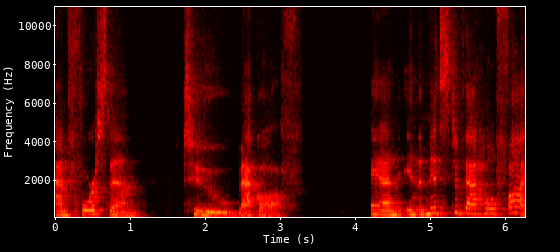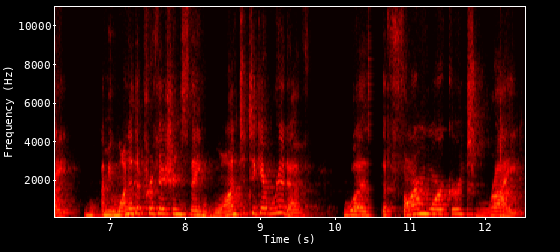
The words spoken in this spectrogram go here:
and force them to back off. And in the midst of that whole fight, I mean, one of the provisions they wanted to get rid of was the farm workers' right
